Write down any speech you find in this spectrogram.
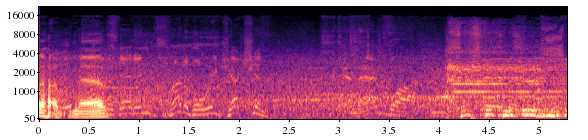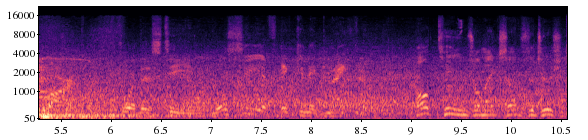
What's up, Mev? for this team. We'll see if it can ignite them. Both teams will make substitutions.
